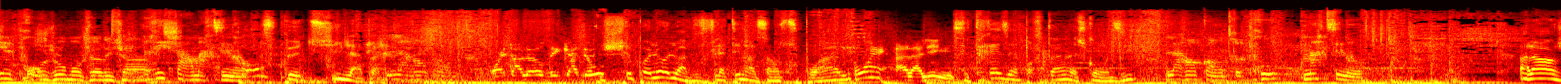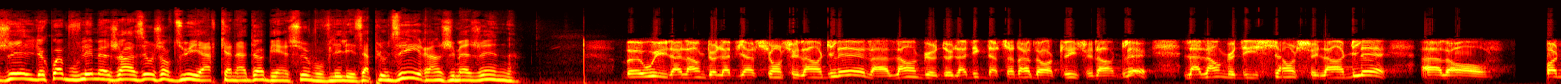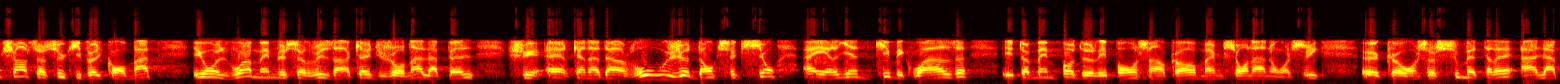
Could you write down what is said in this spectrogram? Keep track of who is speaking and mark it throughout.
Speaker 1: Gilles Proulx.
Speaker 2: Bonjour, mon cher Richard.
Speaker 1: Richard Martineau.
Speaker 3: Petit lapin.
Speaker 1: La rencontre.
Speaker 4: Point à l'heure des cadeaux.
Speaker 3: Je serai pas là, là à vous flatter dans le sens du poil.
Speaker 4: Point à la ligne.
Speaker 3: C'est très important ce qu'on dit.
Speaker 1: La rencontre Proulx-Martineau.
Speaker 3: Alors, Gilles, de quoi vous voulez me jaser aujourd'hui? Air Canada, bien sûr, vous voulez les applaudir, hein, j'imagine?
Speaker 5: Oui, la langue de l'aviation, c'est l'anglais. La langue de la Ligue nationale de hockey, c'est l'anglais. La langue des sciences, c'est l'anglais. Alors, bonne chance à ceux qui veulent combattre. Et on le voit, même le service d'enquête du journal appelle chez Air Canada Rouge, donc section aérienne québécoise, et t'as même pas de réponse encore, même si on a annoncé euh, qu'on se soumettrait à la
